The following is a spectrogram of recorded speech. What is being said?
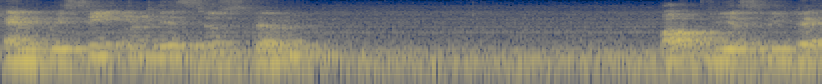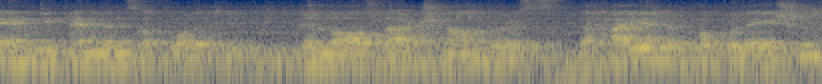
And we see in this system, obviously the n dependence of volatility, the law of large numbers. The higher the population,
